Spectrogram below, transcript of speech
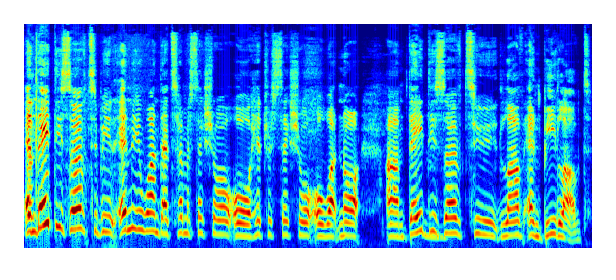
And they deserve to be anyone that's homosexual or heterosexual or whatnot um they mm. deserve to love and be loved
